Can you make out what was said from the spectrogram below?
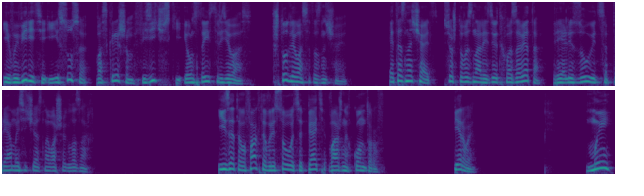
и вы видите Иисуса воскресшим физически, и Он стоит среди вас. Что для вас это означает? Это означает, все, что вы знали из Ветхого Завета, реализуется прямо сейчас на ваших глазах. И из этого факта вырисовываются пять важных контуров. Первое. Мы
